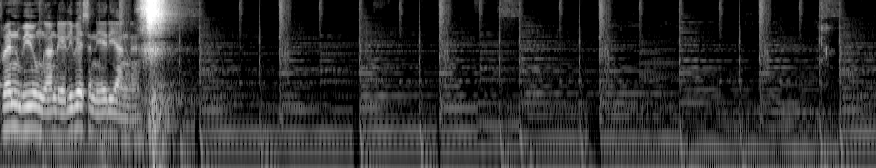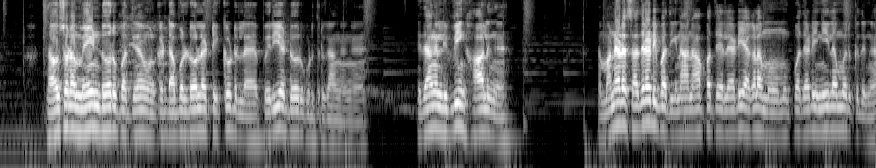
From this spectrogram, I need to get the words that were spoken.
ஃப்ரண்ட் வியூங்க அண்ட் எலிவேஷன் ஏரியாங்க இந்த ஹவுஸோட மெயின் டோர் பார்த்தீங்கன்னா உங்களுக்கு டபுள் டோரில் டிக்கெட்டில் பெரிய டோர் கொடுத்துருக்காங்கங்க. இதாங்க லிவிங் ஹாலுங்க இந்த மண்ணோட சதுரடி பார்த்தீங்கன்னா நாற்பத்தேழு அடி அகலமும் முப்பது அடி நீளமும் இருக்குதுங்க.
